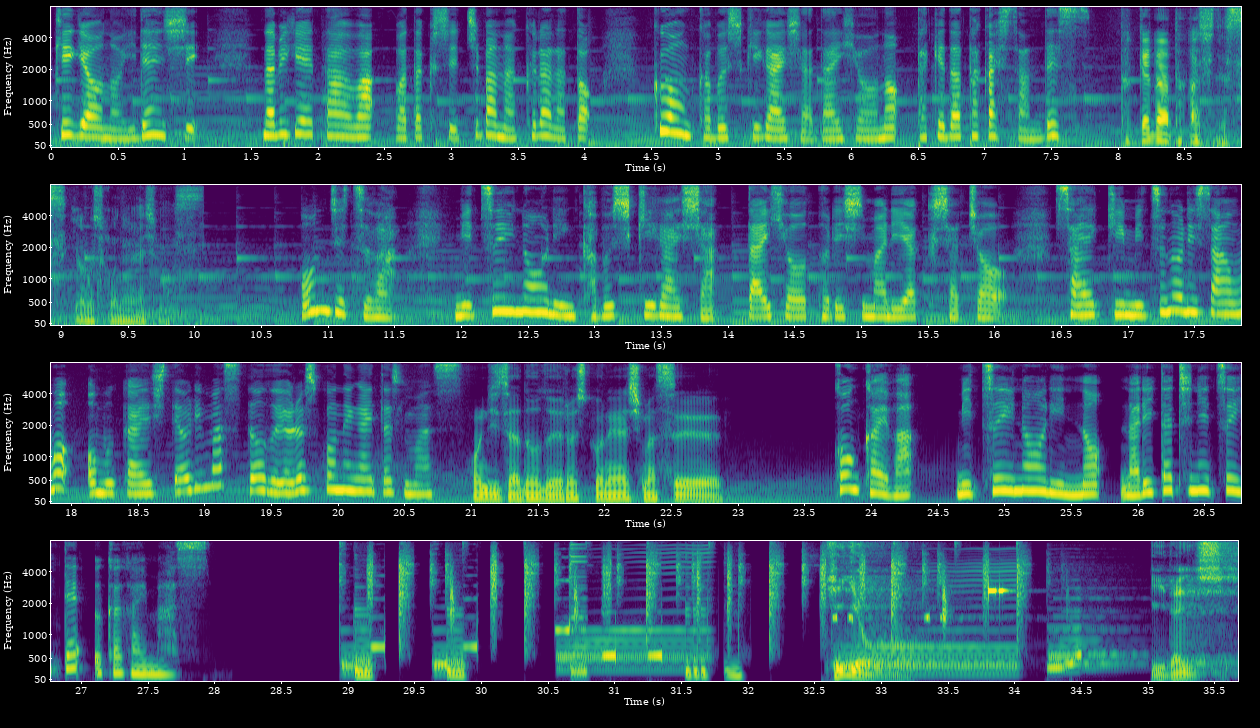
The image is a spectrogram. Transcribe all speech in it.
企業の遺伝子。ナビゲーターは私千葉なクララとクオン株式会社代表の武田隆さんです。武田隆です。よろしくお願いします。本日は三井農林株式会社代表取締役社長佐伯光則さんをお迎えしております。どうぞよろしくお願いいたします。本日はどうぞよろしくお願いします。今回は三井農林の成り立ちについて伺います企業の遺伝子。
